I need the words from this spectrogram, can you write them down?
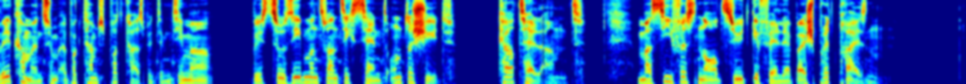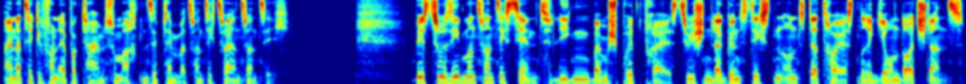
Willkommen zum Epoch Times Podcast mit dem Thema Bis zu 27 Cent Unterschied. Kartellamt. Massives Nord-Süd-Gefälle bei Spritpreisen. Ein Artikel von Epoch Times vom 8. September 2022. Bis zu 27 Cent liegen beim Spritpreis zwischen der günstigsten und der teuersten Region Deutschlands.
